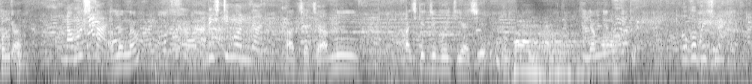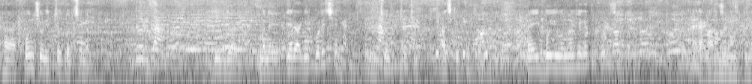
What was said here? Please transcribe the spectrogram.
ফোনটা নমস্কার। আপনার নাম? বৃষ্টি মণ্ডল আচ্ছা আচ্ছা। আপনি আজকের যে বইটি আছে কি নাম জানেন বইটি ওগো বিষ্ণু। হ্যাঁ কোন চরিত্র করছেন আপনি? দুর্গা। দুর্গা মানে এর আগে করেছেন? এই চরিত্রটি? আজকে প্রথম। না এই বই অন্য জায়গাতে করেছেন? একদম নতুন।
